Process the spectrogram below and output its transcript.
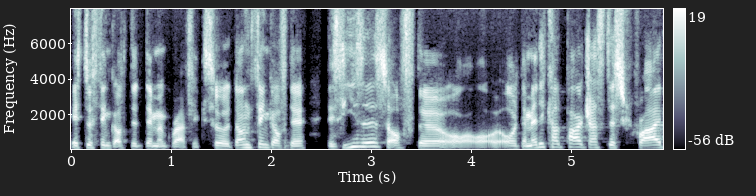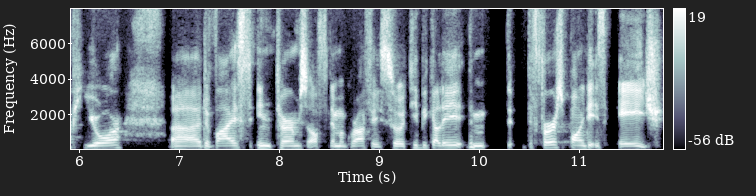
is to think of the demographics so don't think of the diseases of the or, or the medical part just describe your uh, device in terms of demographics so typically the, the first point is age.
